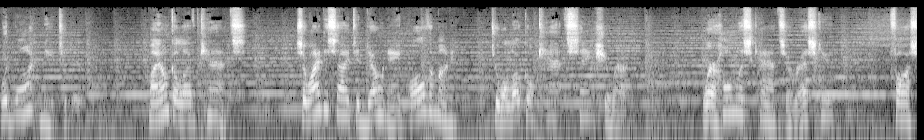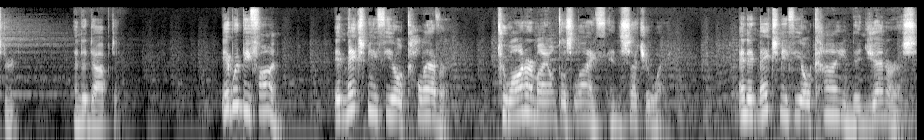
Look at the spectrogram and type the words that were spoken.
would want me to do. My uncle loved cats, so I decide to donate all the money to a local cat sanctuary where homeless cats are rescued, fostered, and adopted. It would be fun. It makes me feel clever to honor my uncle's life in such a way. And it makes me feel kind and generous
